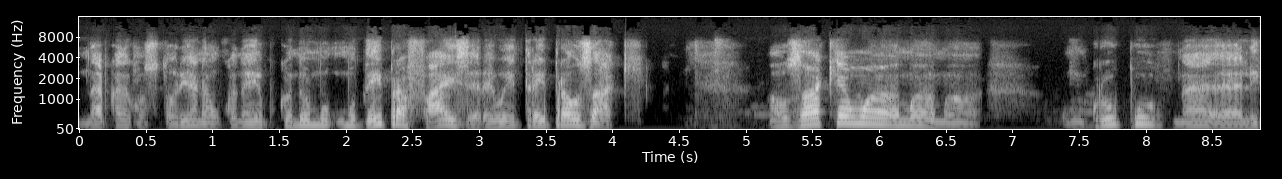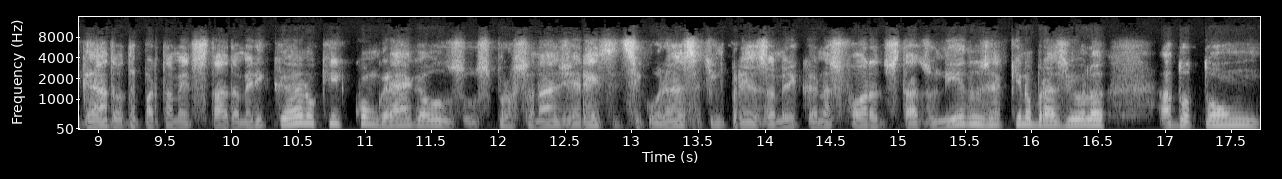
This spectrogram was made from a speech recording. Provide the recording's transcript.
na época da consultoria não, quando eu, quando eu mudei para Pfizer, eu entrei para a USAC. A USAC é uma, uma, uma um grupo né, é, ligado ao Departamento de Estado americano que congrega os, os, profissionais gerentes de segurança de empresas americanas fora dos Estados Unidos. E aqui no Brasil ela adotou um,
